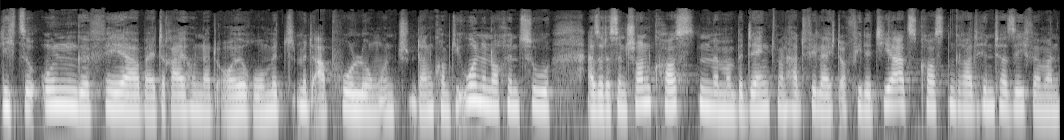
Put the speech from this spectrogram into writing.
liegt so ungefähr bei 300 Euro mit, mit Abholung und dann kommt die Urne noch hinzu. Also das sind schon Kosten, wenn man bedenkt, man hat vielleicht auch viele Tierarztkosten gerade hinter sich, wenn man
